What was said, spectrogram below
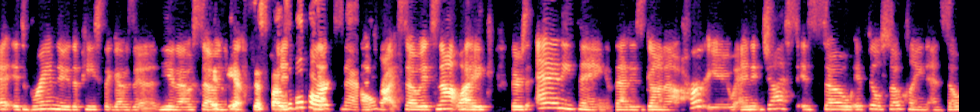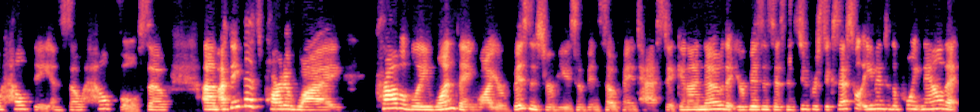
it's brand new. The piece that goes in, you know, so it, yes, disposable parts now. right. So it's not like there's anything that is gonna hurt you, and it just is so. It feels so clean and so healthy and so helpful. So um, I think that's part of why probably one thing why your business reviews have been so fantastic. And I know that your business has been super successful, even to the point now that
